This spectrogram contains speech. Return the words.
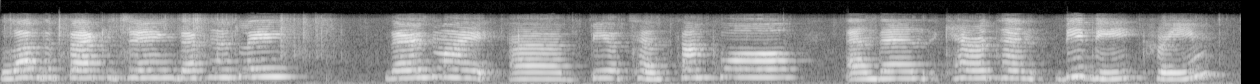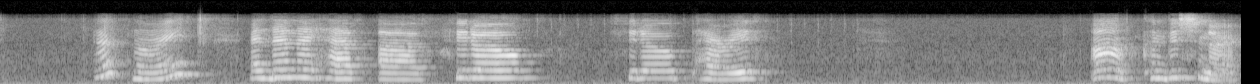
Love the packaging, definitely. There's my uh, sample and then Carroten BB cream. That's nice. And then I have a Phyto, Phyto Paris. Ah, conditioner.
